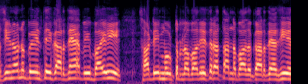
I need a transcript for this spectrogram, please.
ਅਸੀਂ ਉਹਨਾਂ ਨੂੰ ਬੇਨਤੀ ਕਰਦੇ ਹਾਂ ਵੀ ਬਾਈ ਸਾਡੀ ਮੋਟਰ ਲਵਾ ਦੇ ਤੇਰਾ ਧੰਨਵਾਦ ਕਰਦੇ ਹਾਂ ਅਸੀਂ।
